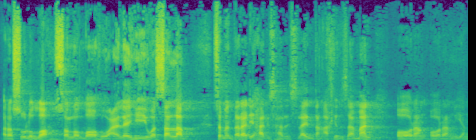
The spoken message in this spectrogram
Rasulullah Sallallahu Alaihi Wasallam. Sementara di hadis-hadis lain tentang akhir zaman orang-orang yang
